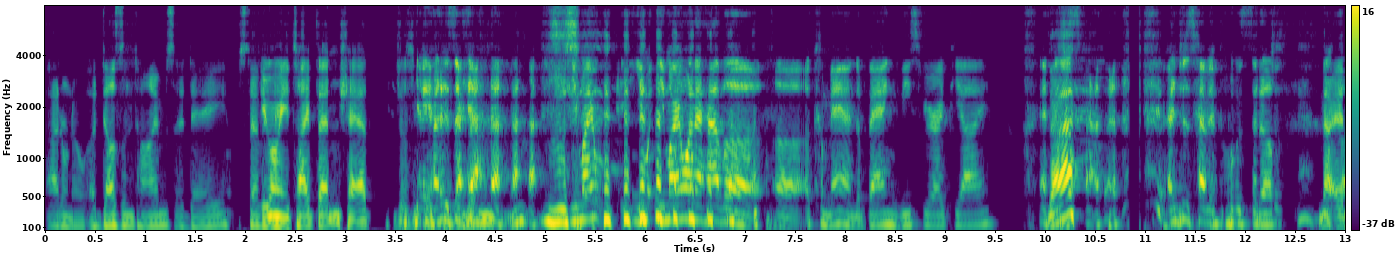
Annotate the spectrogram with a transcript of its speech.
I don't know a dozen times a day. Do Seven. you want me to type that in chat? Just in Yeah, case yeah, people you might you, you might want to have a, a a command, a bang vSphere IPI, and, just have it, and just have it posted up. no, no, it'd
